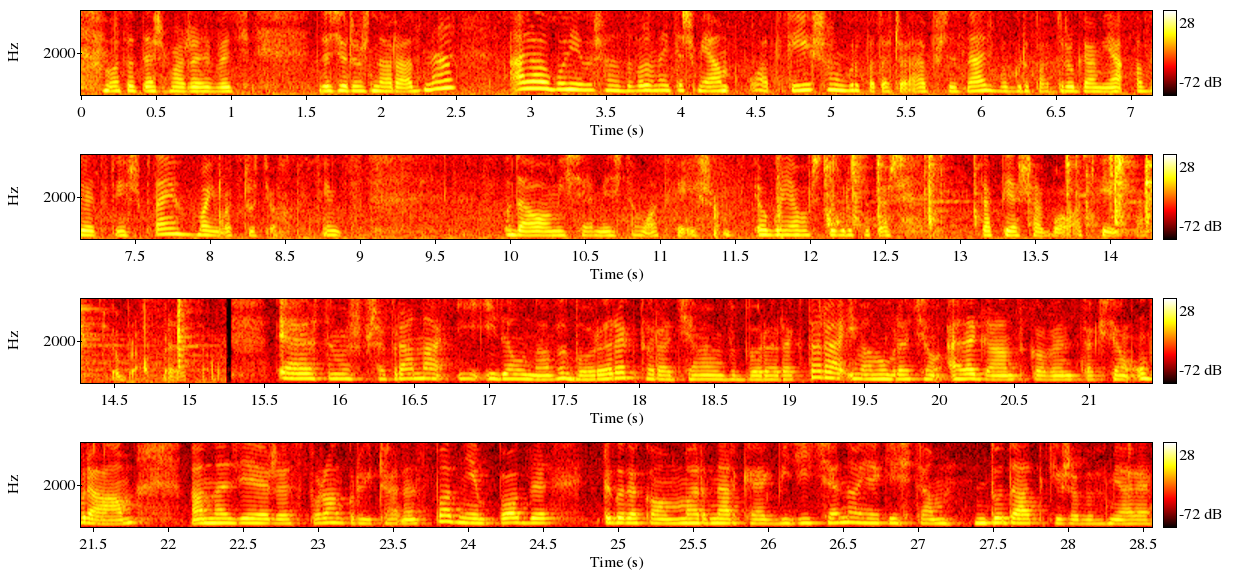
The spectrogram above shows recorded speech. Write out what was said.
bo to też może być dość różnorodne, ale ogólnie wyszłam zadowolona i też miałam łatwiejszą grupę, to trzeba przyznać, bo grupa druga miała o wiele trudniejsze pytania w moim odczuciu, więc udało mi się mieć tą łatwiejszą. I ogólnie w tej grupy też ta pierwsza była łatwiejsza. Dobra, lecę. Ja jestem już przebrana i idę na wybory rektora. Dzisiaj mam wybory rektora i mam ubrać się elegancko, więc tak się ubrałam. Mam nadzieję, że jest w porządku, czyli czarne spodnie, body, tego taką marynarkę, jak widzicie, no i jakieś tam dodatki, żeby w miarę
